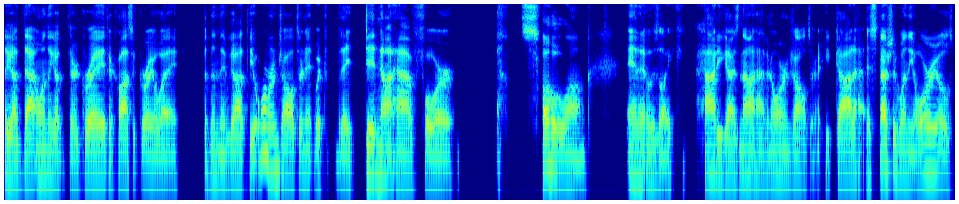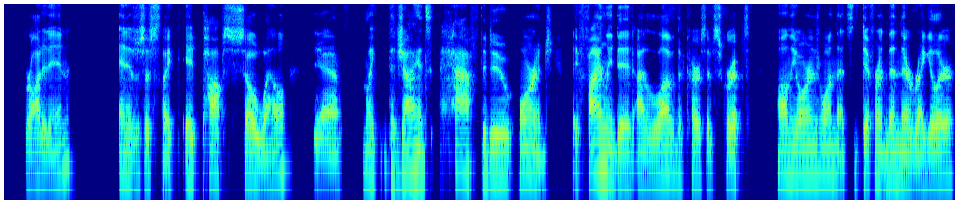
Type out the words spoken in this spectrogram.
they got that one. They got their gray, their classic gray away, but then they've got the orange alternate, which they did not have for so long. And it was like, how do you guys not have an orange alternate? You gotta, especially when the Orioles brought it in, and it was just like it pops so well. Yeah. Like the Giants have to do orange. They finally did. I love the cursive script on the orange one. That's different than their regular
